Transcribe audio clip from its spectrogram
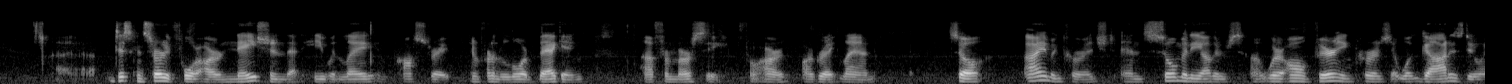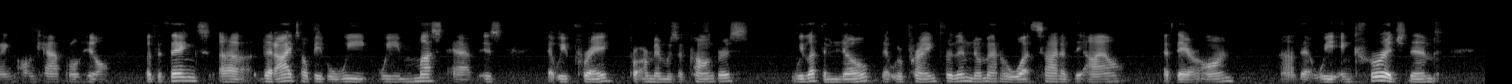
uh, disconcerted for our nation that he would lay and prostrate in front of the Lord, begging uh, for mercy for our, our great land. So I am encouraged, and so many others. Uh, we're all very encouraged at what God is doing on Capitol Hill. But the things uh, that I tell people we, we must have is that we pray for our members of Congress. We let them know that we're praying for them no matter what side of the aisle that they are on, uh, that we encourage them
